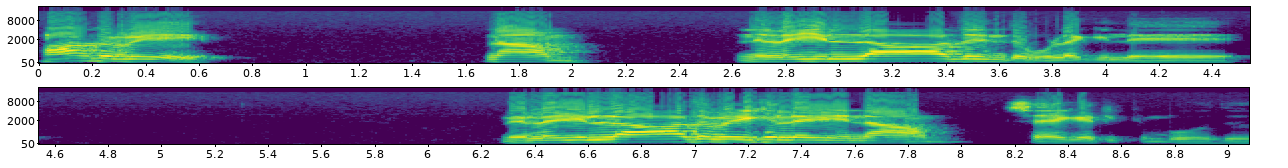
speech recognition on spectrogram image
ஆகவே நாம் நிலையில்லாத இந்த உலகிலே நிலையில்லாதவைகளை நாம் சேகரிக்கும் போது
